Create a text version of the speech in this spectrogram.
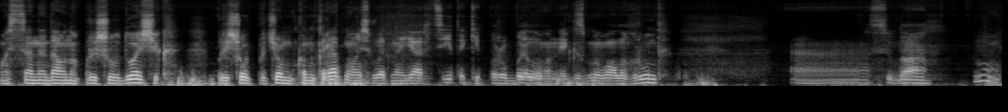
Ось це недавно прийшов дощик. Прийшов, причому конкретно ось видно ярці такі поробили, вони як змивало ґрунт е, сюди. Ну,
